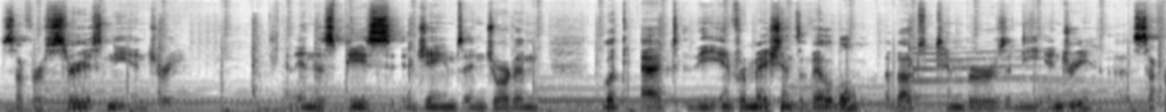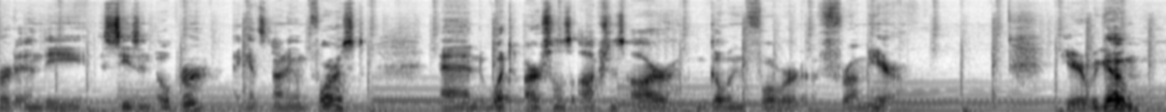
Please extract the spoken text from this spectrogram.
suffers serious knee injury. And in this piece, James and Jordan look at the information that's available about Timber's knee injury uh, suffered in the season opener against Nottingham Forest and what Arsenal's options are going forward from here. Here we go.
